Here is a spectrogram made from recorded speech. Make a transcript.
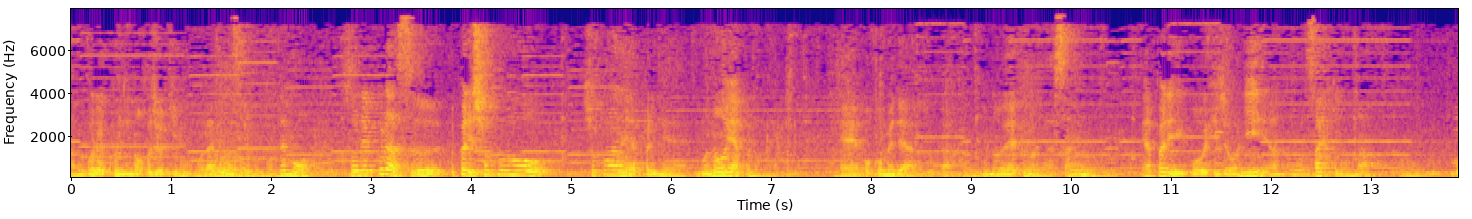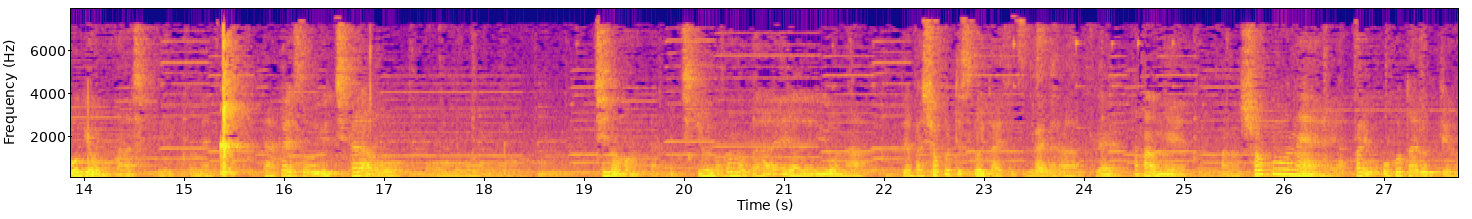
あのこれは国の補助金ももらえますけども、うん、でもそれプラスやっぱり食を食はねやっぱりね無農薬のね、えー、お米であるとか、うん、無農薬の野菜、うん、やっぱりこう非常にあのさっきの,、まあ、この5行の話でいくとねやっぱりそういう力を地のもの地球のものから得られるようなやっぱり食ってすごい大切ですから、ね、だからね。あの食をねやっぱり怠るっていうの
